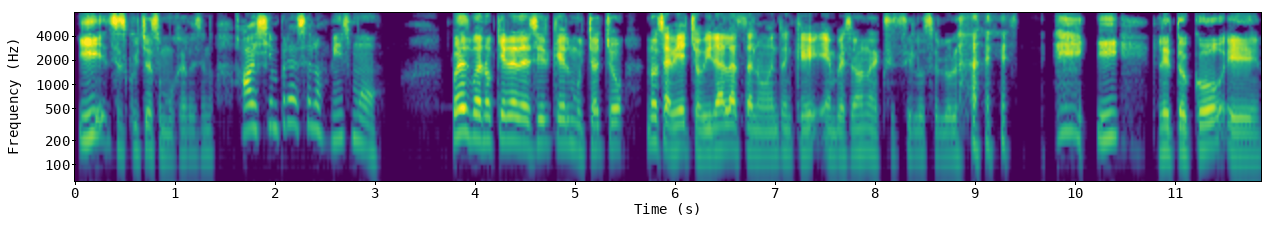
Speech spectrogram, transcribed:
Y se escucha a su mujer diciendo, ay, siempre hace lo mismo. Pues bueno, quiere decir que el muchacho no se había hecho viral hasta el momento en que empezaron a existir los celulares. y le tocó, eh,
